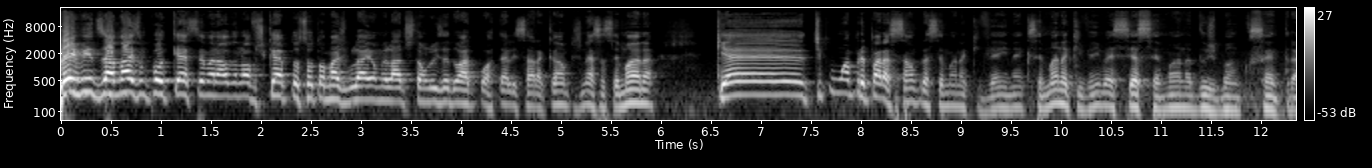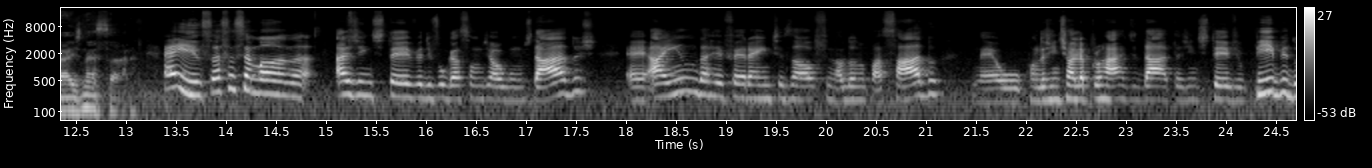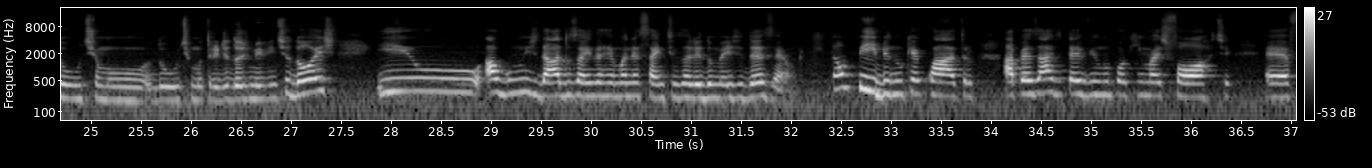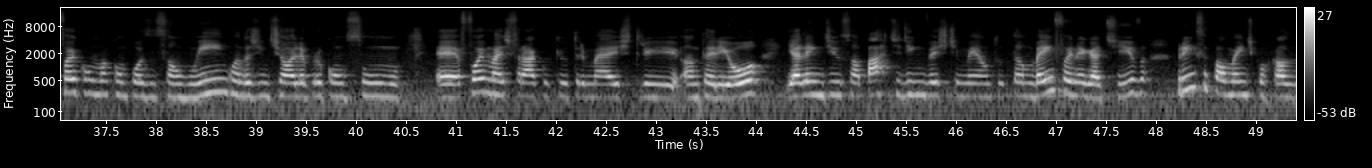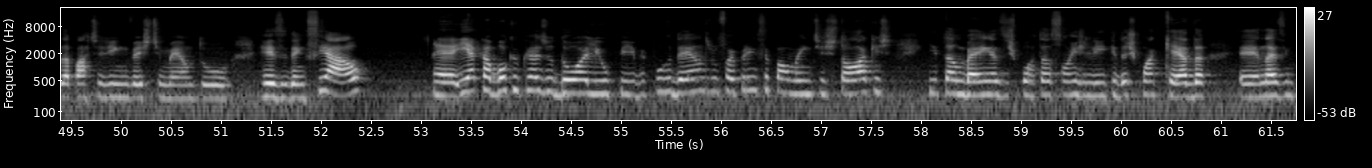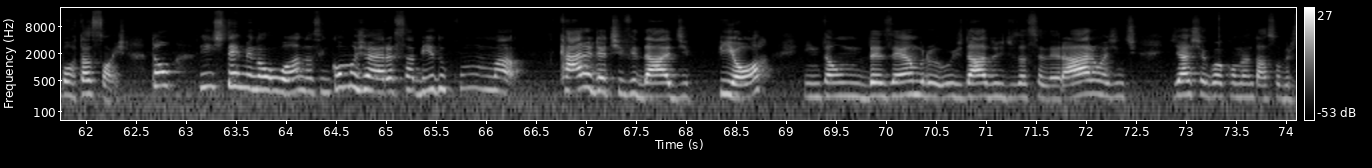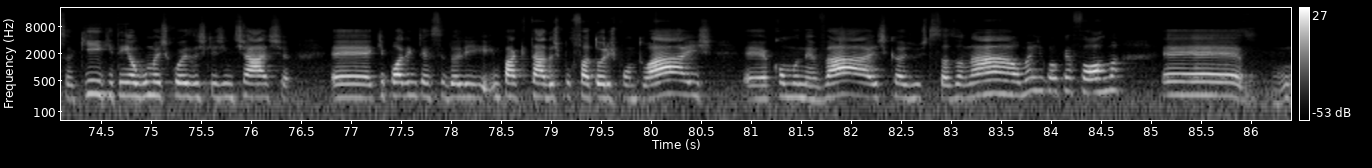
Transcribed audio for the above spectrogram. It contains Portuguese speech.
Bem-vindos a mais um podcast semanal da Novos Capital. Eu sou Tomás Goulart e ao meu lado estão Luiz Eduardo Portela e Sara Campos nessa semana, que é tipo uma preparação para a semana que vem, né? Que semana que vem vai ser a semana dos bancos centrais, né, Sara? É isso. Essa semana a gente teve a divulgação de alguns dados, é, ainda referentes ao final do ano passado. Né, o, quando a gente olha para o hard data, a gente teve o PIB do último, do último TRI de 2022 e o, alguns dados ainda remanescentes ali do mês de dezembro. Então, PIB no Q4, apesar de ter vindo um pouquinho mais forte, é, foi com uma composição ruim. Quando a gente olha para o consumo, é, foi mais fraco que o trimestre anterior. E, além disso, a parte de investimento também foi negativa, principalmente por causa da parte de investimento residencial. É, e acabou que o que ajudou ali o PIB por dentro foi principalmente estoques e também as exportações líquidas com a queda é, nas importações. Então, a gente terminou o ano, assim, como já era sabido, com uma cara de atividade pior. Então, dezembro, os dados desaceleraram. A gente já chegou a comentar sobre isso aqui, que tem algumas coisas que a gente acha é, que podem ter sido ali impactadas por fatores pontuais é, como nevasca, ajuste sazonal, mas de qualquer forma, é,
